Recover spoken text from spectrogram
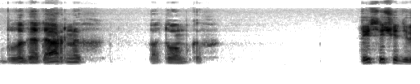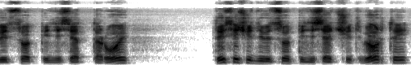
благодарных потомков. 1952 1954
